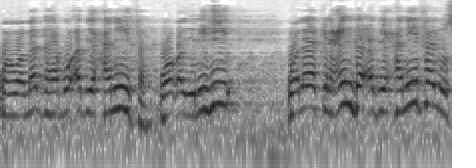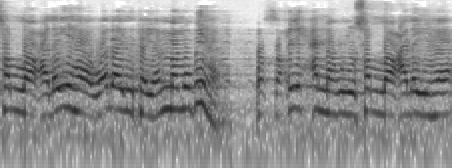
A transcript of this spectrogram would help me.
وهو مذهب أبي حنيفة وغيره ولكن عند أبي حنيفة يصلى عليها ولا يتيمم بها. والصحيح أنه يصلى عليها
